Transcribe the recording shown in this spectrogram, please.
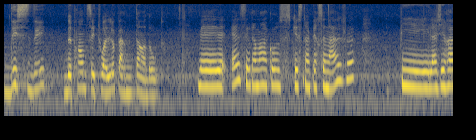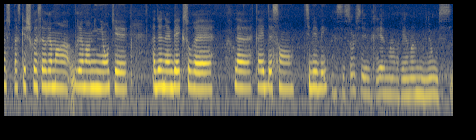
décidé de prendre ces toiles-là parmi tant d'autres? Ben, elle, c'est vraiment à cause que c'est un personnage, là. Puis la girafe, c'est parce que je trouvais ça vraiment, vraiment mignon qu'elle donne un bec sur euh, la tête de son petit bébé. C'est sûr, c'est vraiment, vraiment mignon aussi.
